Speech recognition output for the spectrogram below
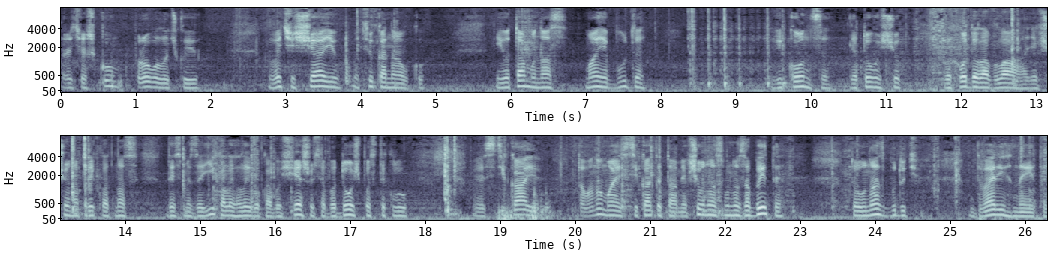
речашком, проволочкою вичищаю оцю канавку. І отам у нас має бути віконце для того, щоб виходила влага. Якщо, наприклад, нас десь ми заїхали глибоко, або ще щось, або дощ по стеклу е, стікає, то воно має стікати там. Якщо у нас воно забите, то у нас будуть двері гнити.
